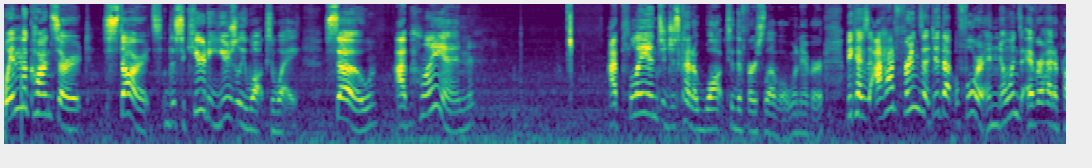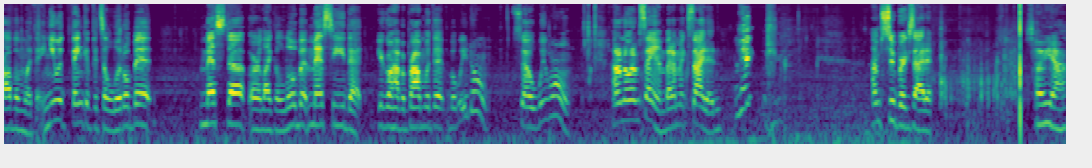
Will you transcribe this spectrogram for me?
when the concert starts, the security usually walks away. So I plan. I plan to just kind of walk to the first level whenever because I had friends that did that before and no one's ever had a problem with it. And you would think if it's a little bit messed up or like a little bit messy that you're gonna have a problem with it, but we don't. So we won't. I don't know what I'm saying, but I'm excited. I'm super excited. So yeah,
